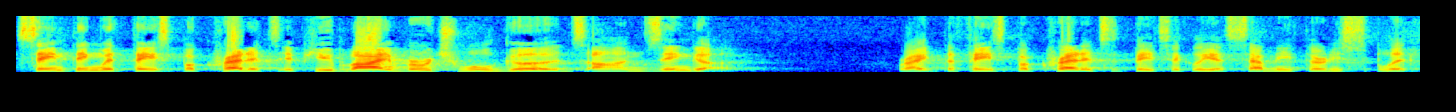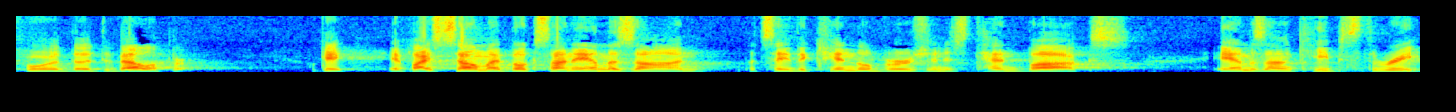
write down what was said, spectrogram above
same thing with Facebook credits. If you buy virtual goods on Zynga, right, the Facebook credits is basically a 70 30 split for the developer. Okay, if I sell my books on Amazon, let's say the Kindle version is 10 bucks, Amazon keeps three.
